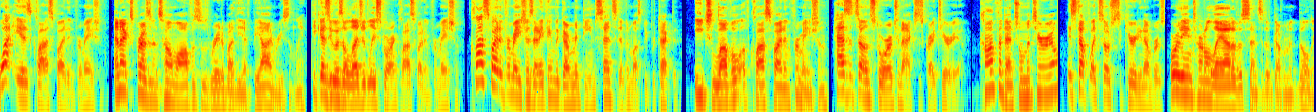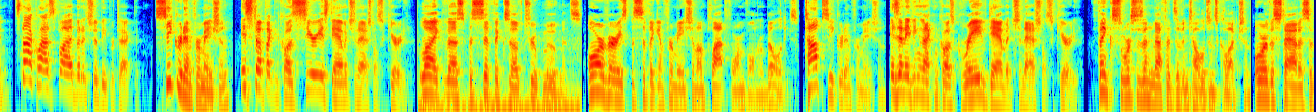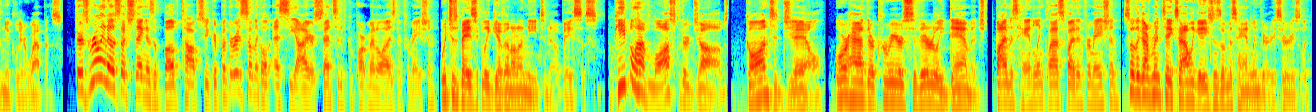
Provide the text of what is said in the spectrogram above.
What is classified information? An ex-president's home office was raided by the FBI recently. Because he was allegedly storing classified information. Classified information is anything the government deems sensitive and must be protected. Each level of classified information Has its own storage and access criteria. Confidential material Is stuff like social security numbers. or the internal layout of a sensitive government building. It's not classified, but it should be protected. Secret information, Is stuff that can cause serious damage to national security. like the specifics of troop movements, or very specific information on platform vulnerabilities. Top secret information, Is anything that can cause grave damage to national security. Think sources and methods of intelligence collection, or the status of nuclear weapons. There's really no such thing as above top secret, but there is something called SCI or sensitive compartmentalized information. which is basically given on a need to know basis. People have lost their jobs, gone to jail, or had their careers severely damaged, By mishandling classified information, so the government takes allegations of mishandling very seriously.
